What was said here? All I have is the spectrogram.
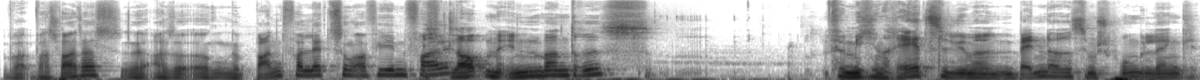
was war das? Also irgendeine Bandverletzung auf jeden Fall? Ich glaube, ein Innenbandriss. Für mich ein Rätsel, wie man einen Bänderriss im Sprunggelenk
